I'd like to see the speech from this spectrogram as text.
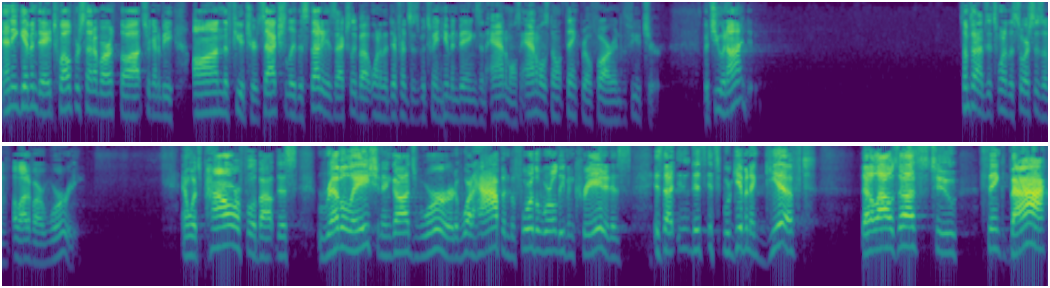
any given day, 12% of our thoughts are going to be on the future. It's actually, the study is actually about one of the differences between human beings and animals. Animals don't think real far into the future. But you and I do. Sometimes it's one of the sources of a lot of our worry. And what's powerful about this revelation in God's Word of what happened before the world even created is, is that we're given a gift that allows us to think back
